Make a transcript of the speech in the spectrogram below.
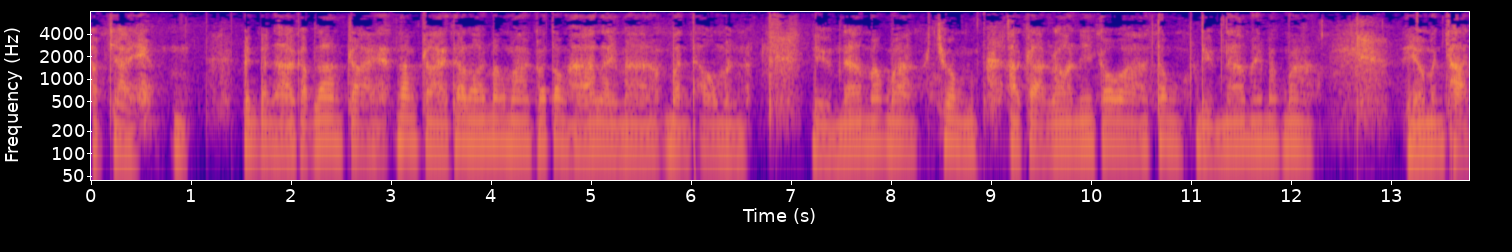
กับใจ เป็นปัญหากับร่างกาย ร่างกายถ้าร้อนมาก ๆ ก็ต้องหาอะไรมาบรรเทามัน ดื่มน้ำมาก ๆ ช่วงอากาศร้อนนี้เขาว่าต้องดื่มน้ำให้มาก ๆ เดี๋ยวมันขาด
